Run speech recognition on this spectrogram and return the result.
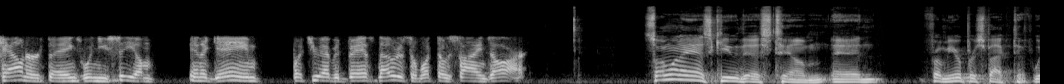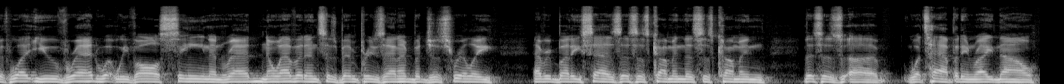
counter things when you see them in a game, but you have advance notice of what those signs are. So I want to ask you this, Tim, and from your perspective, with what you've read, what we've all seen and read, no evidence has been presented, but just really everybody says this is coming, this is coming, this is uh, what's happening right now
